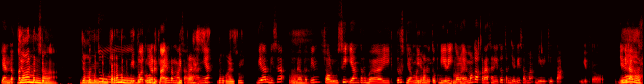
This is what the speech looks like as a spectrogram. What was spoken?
yang dekat Jangan mendem. misal- Jangan mendem Betul, karena mendem itu buat nyeritain permasalahannya. depresi, gak sih? Biar bisa Hmm. ngedapetin solusi yang terbaik terus jangan Iya. menutup diri kalau Mhm. emang kekerasan itu terjadi sama diri kita gitu jadi Iya. harus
